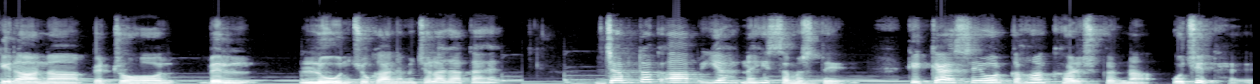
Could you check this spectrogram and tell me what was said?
किराना, पेट्रोल, बिल, लोन चुकाने में चला जाता है? जब तक आप यह नहीं समझते कि कैसे और कहाँ खर्च करना उचित है,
